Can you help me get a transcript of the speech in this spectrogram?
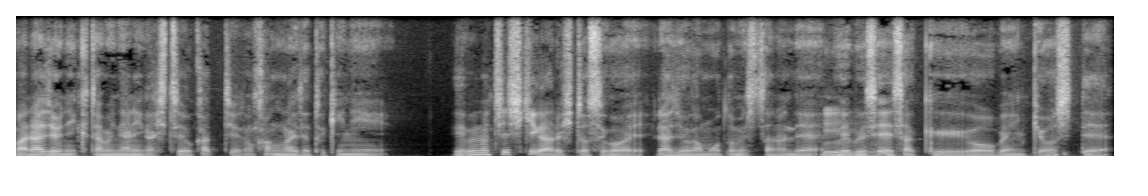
まあラジオに行くために何が必要かっていうのを考えたときに、ウェブの知識がある人すごいラジオが求めてたので、うんウェブ制作を勉強して、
